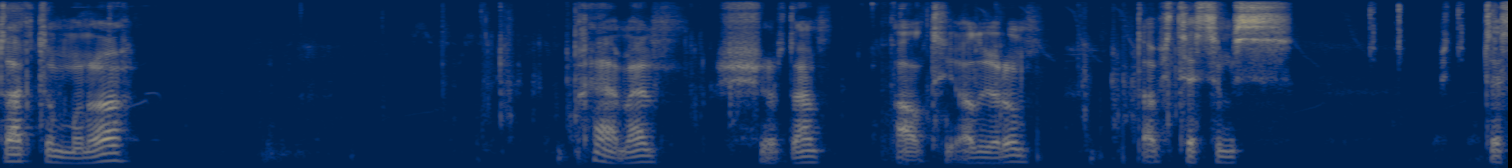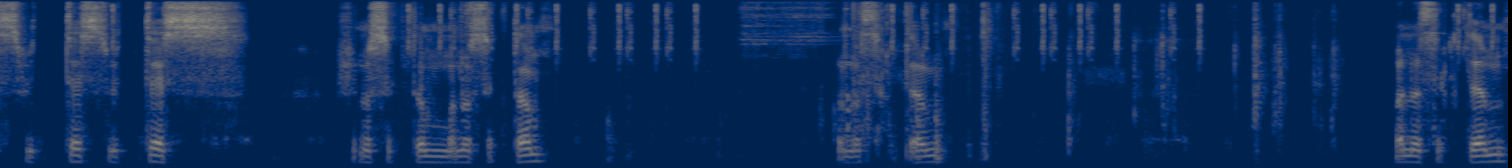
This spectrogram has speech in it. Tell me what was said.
Taktım bunu. Hemen şuradan 6'yı alıyorum. Tabi vitesimiz. Vites, vites, vites. Şunu sıktım, bunu sıktım. Bunu sıktım. Bunu sıktım.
